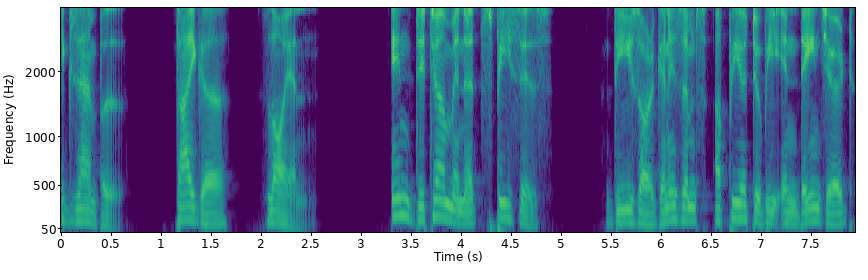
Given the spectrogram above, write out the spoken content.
Example, tiger, lion. Indeterminate species. These organisms appear to be endangered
